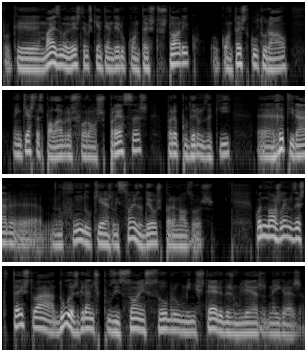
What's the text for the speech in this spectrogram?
porque, mais uma vez, temos que entender o contexto histórico, o contexto cultural em que estas palavras foram expressas para podermos aqui uh, retirar, uh, no fundo, o que é as lições de Deus para nós hoje. Quando nós lemos este texto, há duas grandes posições sobre o ministério das mulheres na Igreja.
